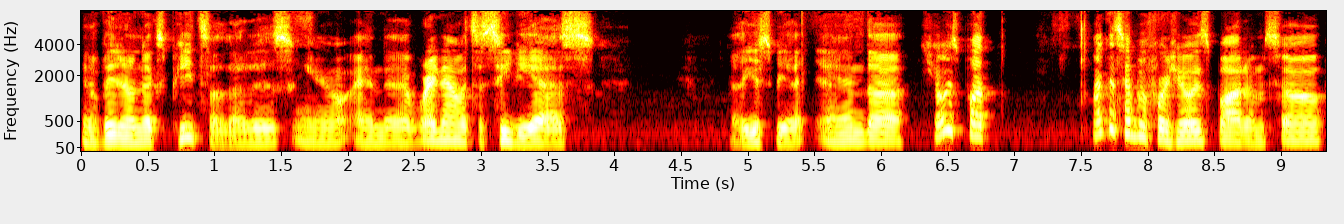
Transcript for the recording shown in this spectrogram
you know, Vito & Nick's Pizza, that is, you know, and uh, right now it's a CVS. It used to be, a, and uh, she always bought, like I said before, she always bought them. So,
